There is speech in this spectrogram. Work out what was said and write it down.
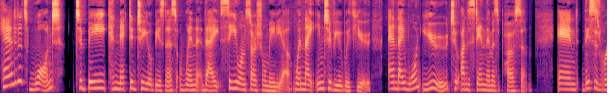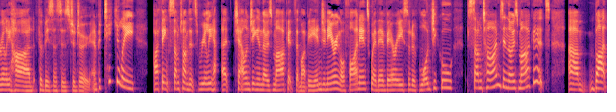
Candidates want to be connected to your business when they see you on social media, when they interview with you, and they want you to understand them as a person. And this is really hard for businesses to do. And particularly, I think sometimes it's really uh, challenging in those markets that might be engineering or finance, where they're very sort of logical sometimes in those markets. Um, but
